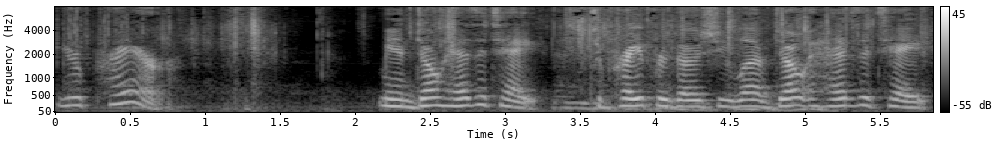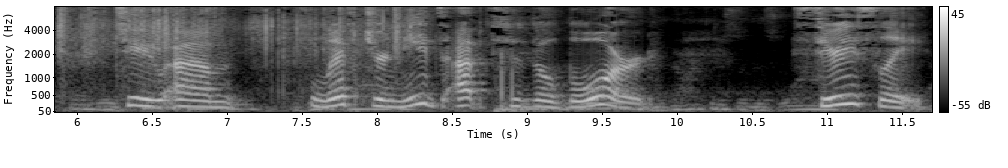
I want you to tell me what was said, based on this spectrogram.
your prayer. Man, don't hesitate to pray for those you love. Don't hesitate to um, lift your needs up to the Lord. Seriously.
